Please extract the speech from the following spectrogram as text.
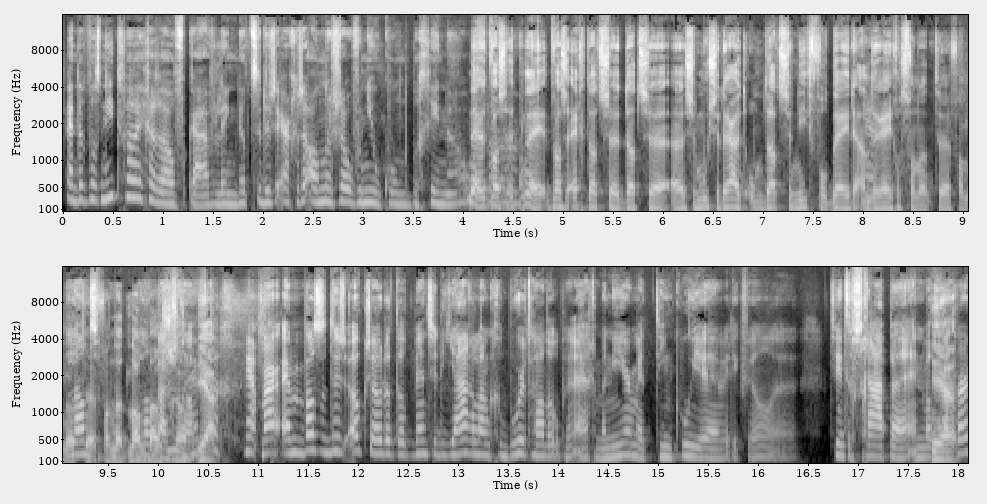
En dat was niet vanwege ruilverkaveling. Dat ze dus ergens anders overnieuw konden beginnen. Of, Nee, het was, eh, het, nee, het was echt dat ze, dat ze, eh, ze moesten eruit... omdat ze niet voldeden aan Ja. de regels van, het, eh, van, dat, Land- eh, van dat landbouwschap. Ja. Maar en was het dus ook zo dat, dat mensen die jarenlang geboerd hadden op hun eigen manier... met tien koeien en weet ik veel, eh, twintig schapen en wat Ja.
